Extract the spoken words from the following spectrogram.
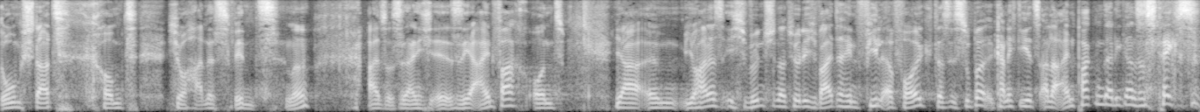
Domstadt kommt Johannes Winz. Ne? Also es ist eigentlich äh, sehr einfach. Und ja, ähm, Johannes, ich wünsche natürlich weiterhin viel Erfolg. Das ist super. Kann ich die jetzt alle einpacken, da die ganzen Snacks?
